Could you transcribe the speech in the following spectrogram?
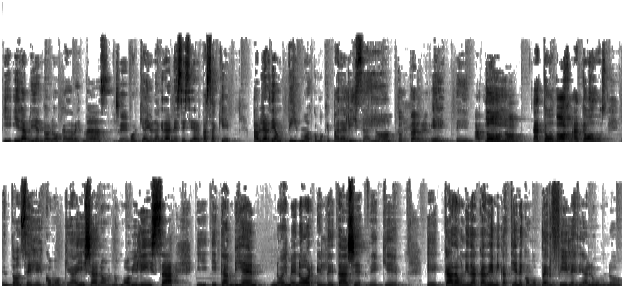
y ir abriéndolo cada vez más, porque hay una gran necesidad. Lo que pasa es que hablar de autismo es como que paraliza, ¿no? Totalmente. Este, a todos, ¿no? A todos, a todos. Entonces es como que ahí ya nos, nos moviliza y, y también no es menor el detalle de que eh, cada unidad académica tiene como perfiles de alumno.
